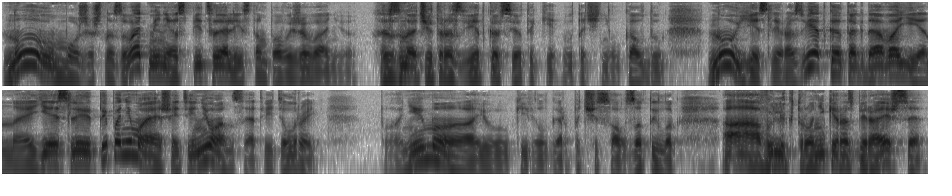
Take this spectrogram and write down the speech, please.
«Ну, можешь называть меня специалистом по выживанию». «Значит, разведка все-таки», — уточнил колдун. «Ну, если разведка, тогда военная. Если ты понимаешь эти нюансы», — ответил Рэй. «Понимаю», — Кивилгар почесал затылок. «А в электронике разбираешься?»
